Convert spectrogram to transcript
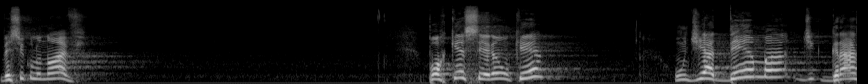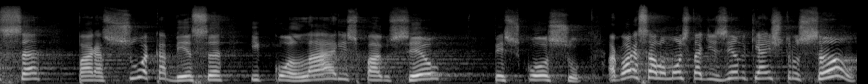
Versículo 9. Porque serão o quê? Um diadema de graça para a sua cabeça e colares para o seu pescoço. Agora Salomão está dizendo que a instrução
